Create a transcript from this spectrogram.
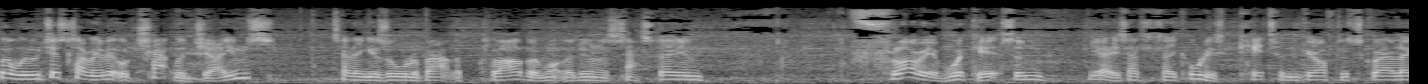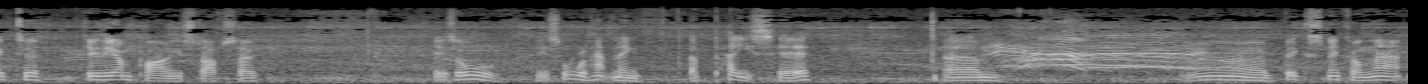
Well, we were just having a little chat with James, telling us all about the club and what they're doing on Saturday, and flurry of wickets, and yeah, he's had to take all his kit and go off to square leg to do the umpiring stuff. So it's all it's all happening apace here. Um, ah, big snick on that.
